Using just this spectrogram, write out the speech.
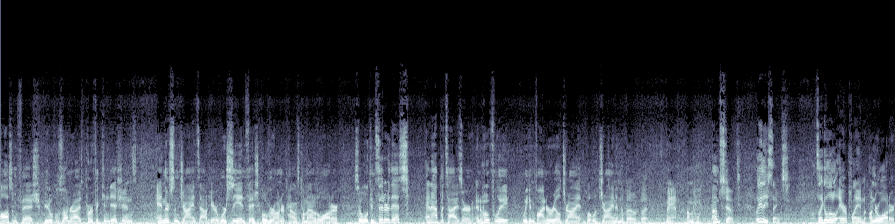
Awesome fish, beautiful sunrise, perfect conditions, and there's some giants out here. We're seeing fish over 100 pounds come out of the water. So we'll consider this an appetizer, and hopefully we can find a real giant, but with giant in the boat. But man, I'm I'm stoked. Look at these things. It's like a little airplane underwater.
